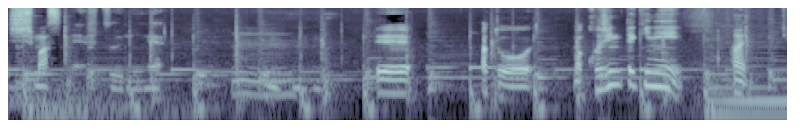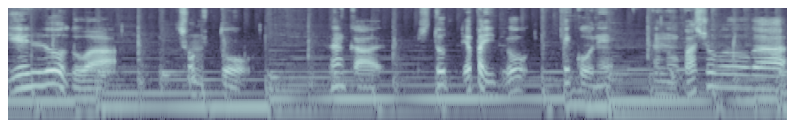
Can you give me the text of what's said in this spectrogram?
しますね、普通にね。うんで、あと、まあ、個人的に、はいリエルロードは、ちょっと、なんか、人、やっぱりろ結構ね、あの、場所が、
